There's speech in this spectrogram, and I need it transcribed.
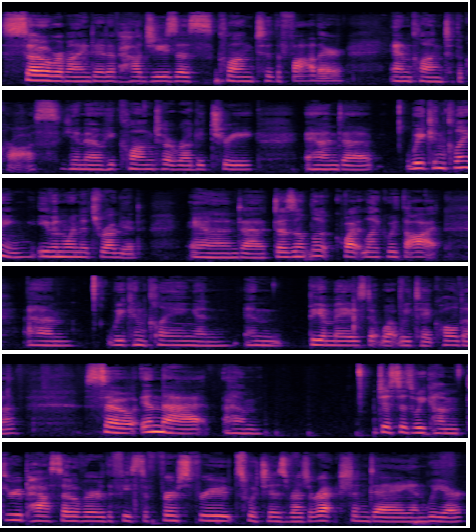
so reminded of how Jesus clung to the Father and clung to the cross. You know, He clung to a rugged tree, and uh, we can cling even when it's rugged and uh, doesn't look quite like we thought, um, we can cling and, and be amazed at what we take hold of. So, in that, um, just as we come through Passover, the Feast of First Fruits, which is Resurrection Day, and we are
